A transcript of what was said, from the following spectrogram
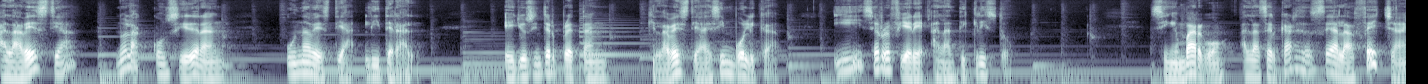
A la bestia no la consideran una bestia literal. Ellos interpretan que la bestia es simbólica y se refiere al anticristo. Sin embargo, al acercarse a la fecha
